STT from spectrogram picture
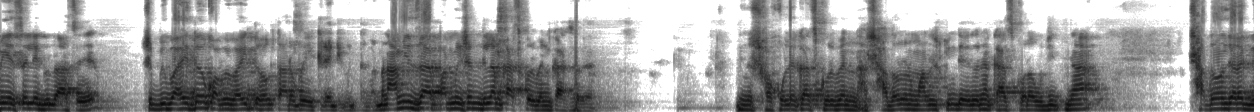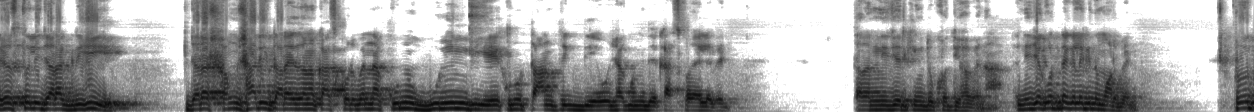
মেয়ে ছেলেগুলো আছে সে বিবাহিত হোক, অবিবাহিত হোক, তার উপর এই ক্রিয়াটি করতে পারবে মানে আমি যা পারমিশন দিলাম, কাজ করবেন কাজ হবে। কিন্তু সকলে কাজ করবেন না। সাধারণ মানুষ কিন্তু এই ধরনের কাজ করা উচিত না। সাধারণ যারা গৃহস্থলী, যারা গৃহী, যারা সংসারী, তারা এই ধরনের কাজ করবেন না। কোনো গুণিন দিয়ে, কোনো তান্ত্রিক দিয়ে ওঝাগুনি দিয়ে কাজ করাই নেবেন তারা নিজের কিন্তু ক্ষতি হবে না। নিজে করতে গেলে কিন্তু মরবেন। প্রয়োগ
